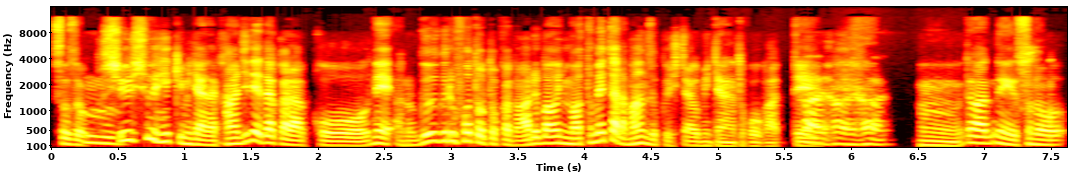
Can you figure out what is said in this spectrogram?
そうそう、うん収集癖みたいな感じで、だからこうね、あの、Google フォトとかのアルバムにまとめたら満足しちゃうみたいなところがあって、はいはいはい。うん。だからね、その、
